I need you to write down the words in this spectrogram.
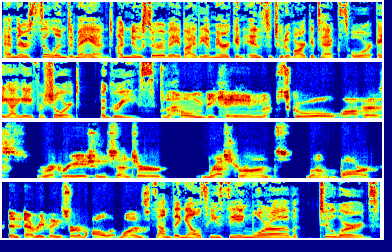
and they're still in demand. A new survey by the American Institute of Architects, or AIA for short, agrees. The home became school, office, recreation center, restaurant, well, bar, and everything sort of all at once. Something else he's seeing more of? Two words.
